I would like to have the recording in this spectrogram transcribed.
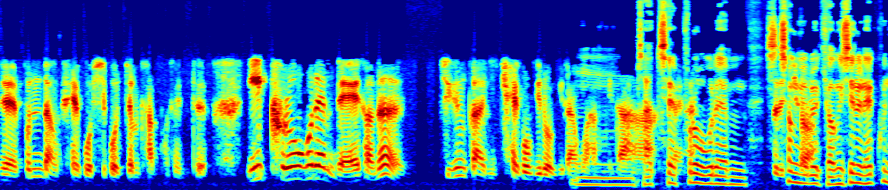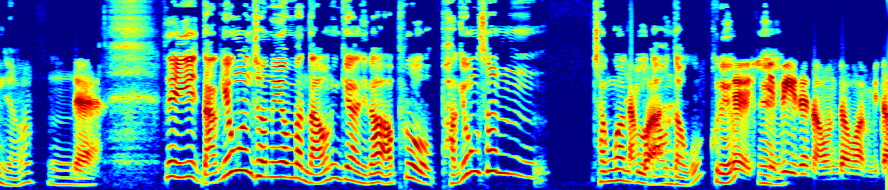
네, 분당 최고 15.4%. 이 프로그램 내에서는 지금까지 최고 기록이라고 음, 합니다. 자체 네. 프로그램 시청률을 경신을 했군요. 음. 네. 근데 이게 나경원 전 의원만 나오는 게 아니라 앞으로 박영선 장관도 장관. 나온다고? 그래요? 네, 예. 12일에 나온다고 합니다.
